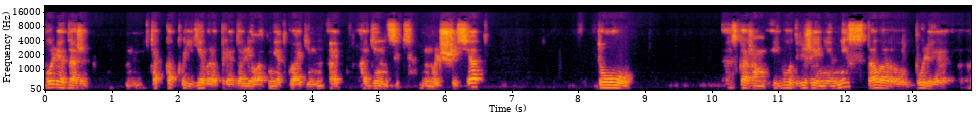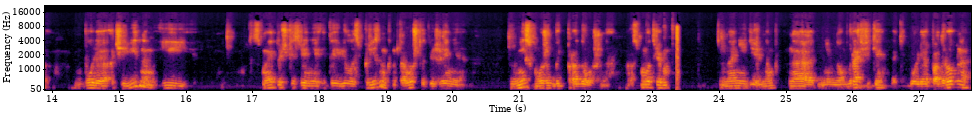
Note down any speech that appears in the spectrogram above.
более даже, так как евро преодолел отметку 11.060, то, скажем, его движение вниз стало более, более очевидным, и с моей точки зрения это явилось признаком того, что движение вниз может быть продолжено. Рассмотрим на недельном, на дневном графике, это более подробно.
